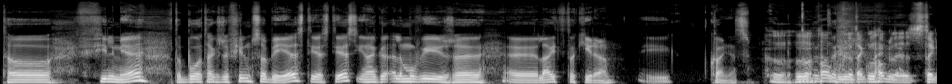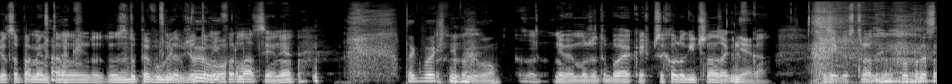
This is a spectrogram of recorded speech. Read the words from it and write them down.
to w filmie to było tak, że film sobie jest, jest, jest i nagle L mówi, że e, Light to Kira i koniec. No, w ogóle tak nagle, z tego co pamiętam, z dupy w ogóle Tak wziął tą było. informację, nie? Tak właśnie było. Nie wiem, może to była jakaś psychologiczna zagrywka z jego strony. Po prostu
